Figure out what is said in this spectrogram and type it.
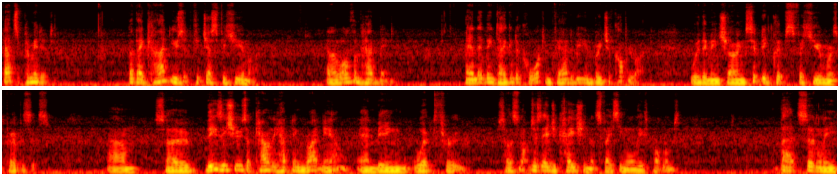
that's permitted. But they can't use it for just for humor. And a lot of them have been. And they've been taken to court and found to be in breach of copyright, where they've been showing simply clips for humorous purposes. Um, so these issues are currently happening right now and being worked through. So it's not just education that's facing all these problems, but certainly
